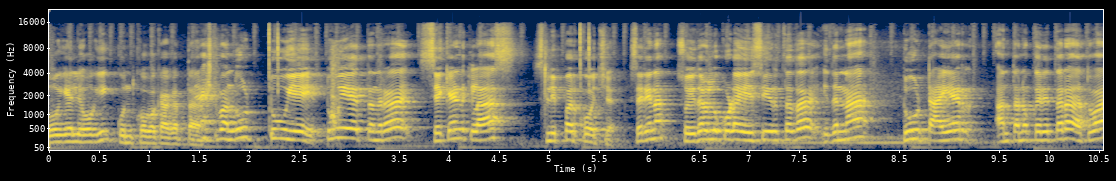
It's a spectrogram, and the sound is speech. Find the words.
ಬೋಗಿಯಲ್ಲಿ ಹೋಗಿ ಕುಂತ್ಕೋಬೇಕಾಗತ್ತೆ. ನೆಕ್ಸ್ಟ್ ಬಂದು ಟೂ ಎ ಟೂ ಎ ಅಂತಂದ್ರೆ ಸೆಕೆಂಡ್ ಕ್ಲಾಸ್ ಸ್ಲಿಪ್ಪರ್ ಕೋಚ್. ಸರಿನಾ? ಸೊ ಇದರಲ್ಲೂ ಕೂಡ ಎ ಸಿ ಇರ್ತದೆ. ಇದನ್ನ ಟೂ ಟೈರ್ ಅಂತಲೂ ಕರೀತಾರ ಅಥವಾ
